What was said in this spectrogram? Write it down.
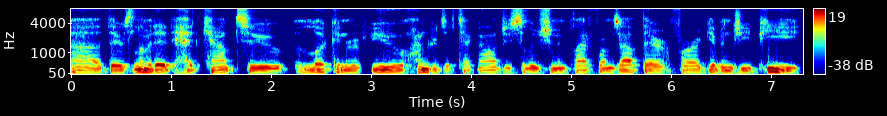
uh, there's limited headcount to look and review hundreds of technology solution and platforms out there for a given GP.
